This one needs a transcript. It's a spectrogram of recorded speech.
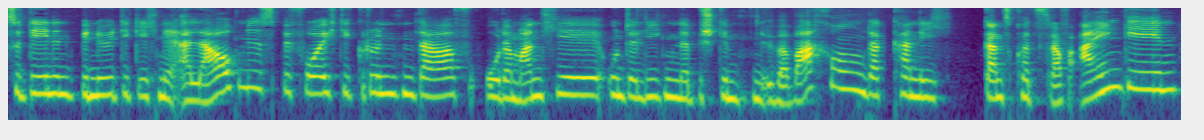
zu denen benötige ich eine Erlaubnis, bevor ich die gründen darf, oder manche unterliegen einer bestimmten Überwachung. Da kann ich ganz kurz darauf eingehen.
